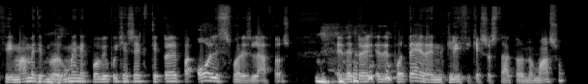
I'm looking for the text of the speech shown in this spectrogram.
θυμάμαι την προηγούμενη εκπομπή που είχες έρθει και το είπα όλες τις φορές λάθος. Ε, δεν το, ε, ποτέ δεν κλείθηκε σωστά το όνομά σου.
